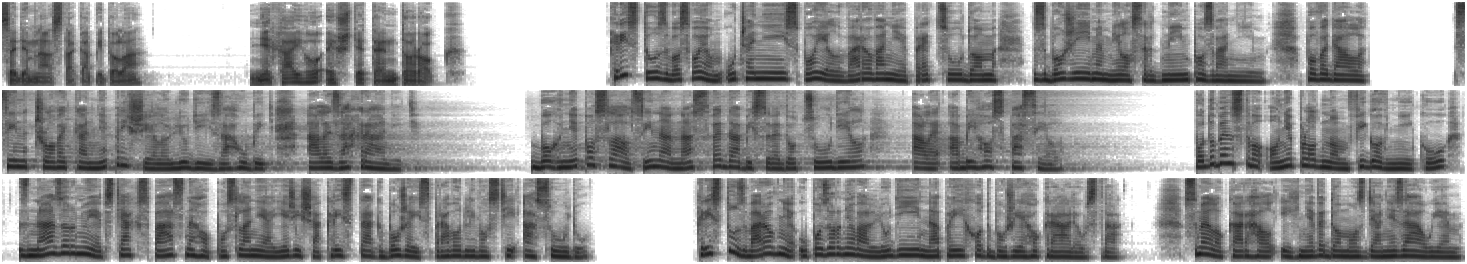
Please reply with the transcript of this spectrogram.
17. kapitola Nechaj ho ešte tento rok. Kristus vo svojom učení spojil varovanie pred súdom s Božím milosrdným pozvaním. Povedal, Syn človeka neprišiel ľudí zahubiť, ale zachrániť. Boh neposlal syna na svet, aby svet odsúdil, ale aby ho spasil. Podobenstvo o neplodnom figovníku znázorňuje vzťah spásneho poslania Ježiša Krista k Božej spravodlivosti a súdu. Kristus varovne upozorňoval ľudí na príchod Božieho kráľovstva. Smelo karhal ich nevedomosť a nezáujem.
